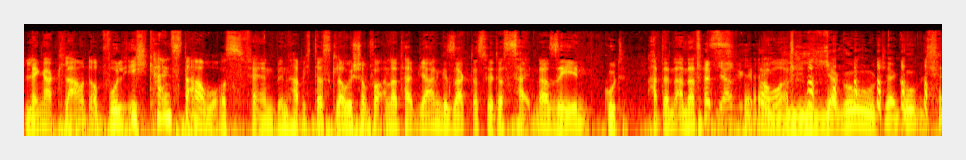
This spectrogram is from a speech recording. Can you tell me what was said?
länger klar und obwohl ich kein Star Wars Fan bin, habe ich das glaube ich schon vor anderthalb Jahren gesagt, dass wir das zeitnah sehen. Gut, hat dann anderthalb Jahre gedauert. Ja gut, ja gut.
